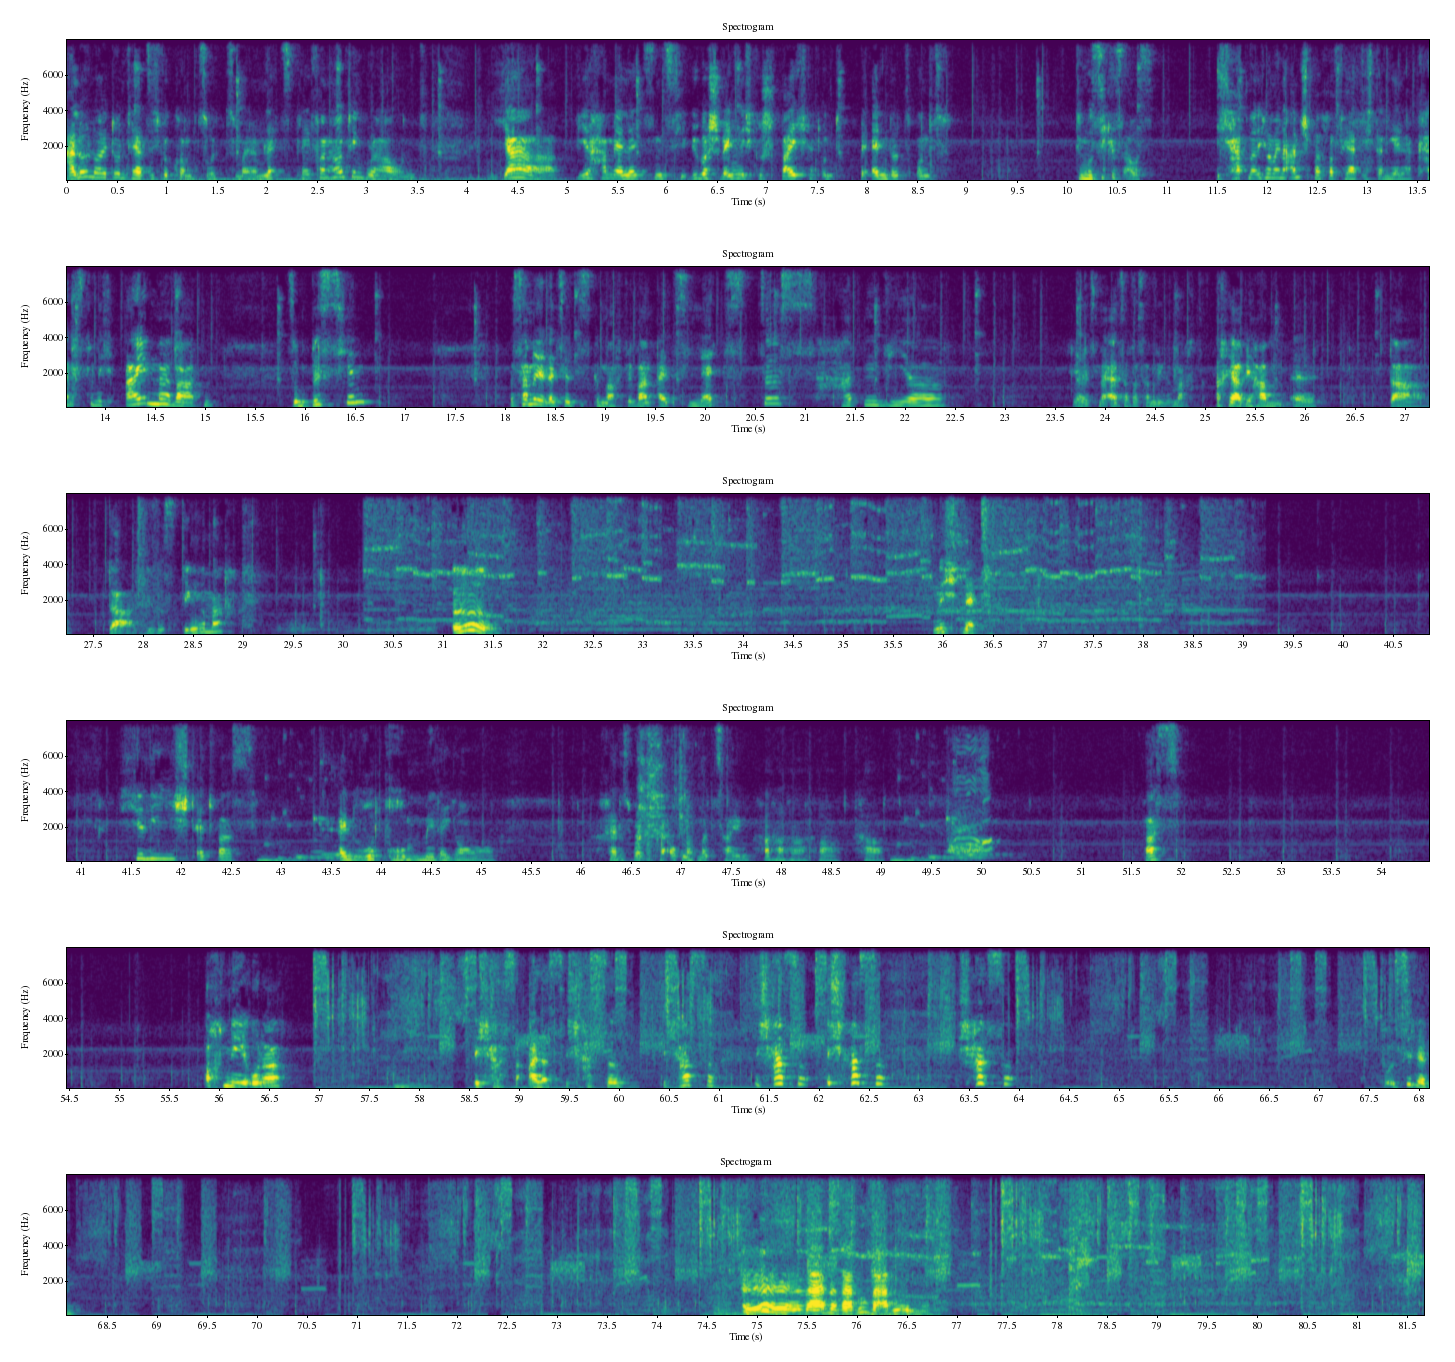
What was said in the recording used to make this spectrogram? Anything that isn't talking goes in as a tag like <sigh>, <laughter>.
Hallo Leute und herzlich willkommen zurück zu meinem Let's Play von Haunting Ground. Ja, wir haben ja letztens hier überschwänglich gespeichert und beendet und die Musik ist aus. Ich habe noch nicht mal meine Ansprache fertig, Daniela. Kannst du nicht einmal warten? So ein bisschen? Was haben wir denn als letztes gemacht? Wir waren als letztes, hatten wir... Ja, jetzt mal ernsthaft, was haben wir gemacht? Ach ja, wir haben äh, da, da dieses Ding gemacht. Oh. Nicht nett. Hier liegt etwas. Ein Rubrum-Medaillon. Ach ja, das wollte ich ja auch noch mal zeigen. Ha, ha, ha, ha, ha. Was? Och nee, oder? Ich hasse alles. Ich hasse. Ich hasse. Ich hasse. Ich hasse. Ich hasse. Wo ist sie denn? Äh, wabu, wabu, wabu.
